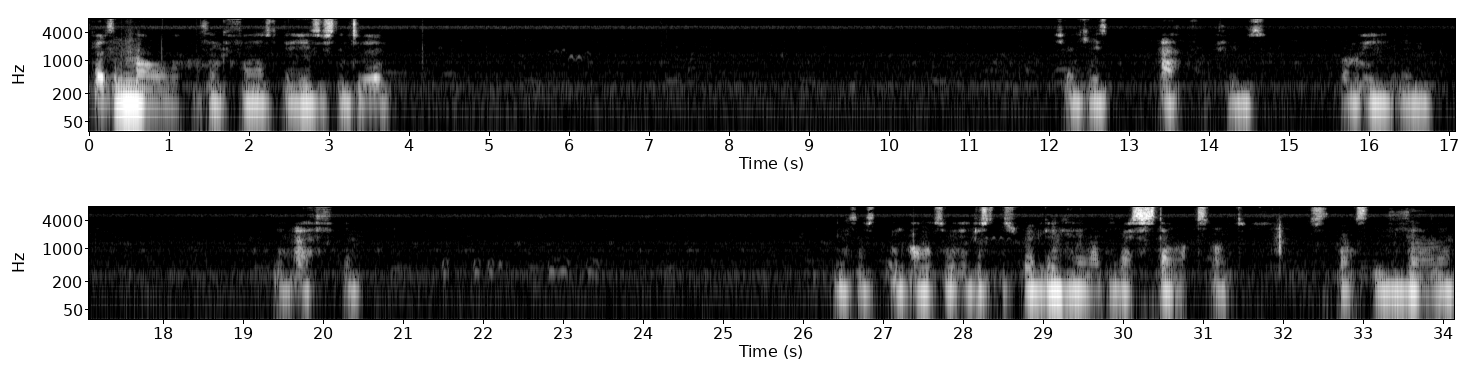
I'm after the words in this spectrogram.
go to the mole, I think, first. Be the easiest thing to do. Shady Quay's F. Fuse. Or E. Yeah, F. Yeah. Yes, and oh, so it's just this very beginning here, at the very start, right? So that's there.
